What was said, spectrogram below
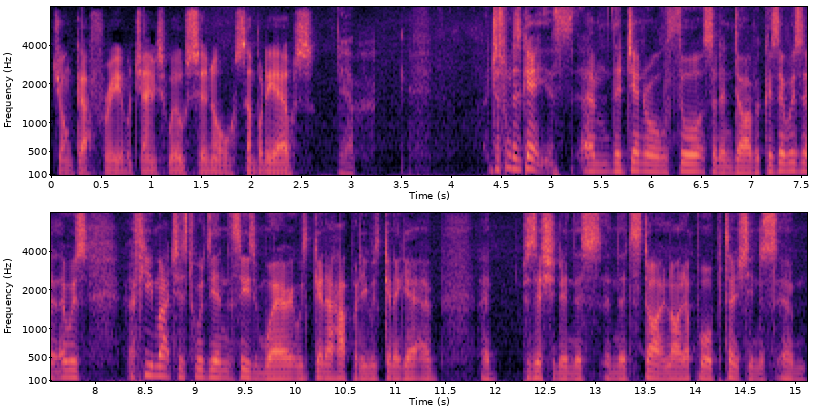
John Guthrie or James Wilson or somebody else. Yeah. I just wanted to get um, the general thoughts on Ndaba because there was a, there was a few matches towards the end of the season where it was going to happen. He was going to get a, a position in this in the starting lineup or potentially in this. Um,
